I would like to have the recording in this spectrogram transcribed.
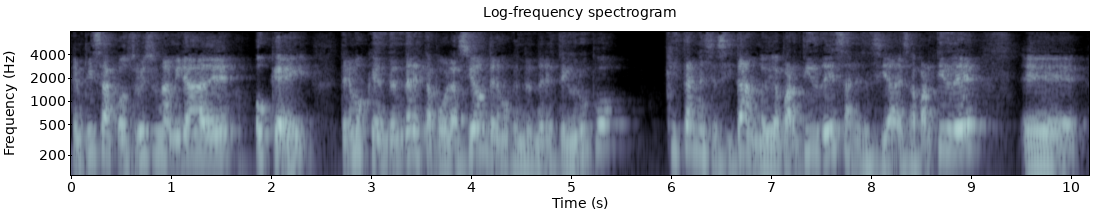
empieza a construirse una mirada de, ok, tenemos que entender esta población, tenemos que entender este grupo, qué están necesitando y a partir de esas necesidades, a partir de eh,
